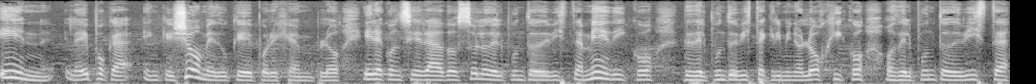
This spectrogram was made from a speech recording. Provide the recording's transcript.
en la época en que yo me eduqué, por ejemplo, era considerado solo desde el punto de vista médico, desde el punto de vista criminológico o desde el punto de vista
